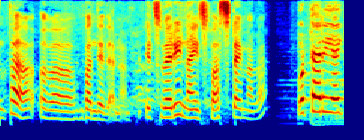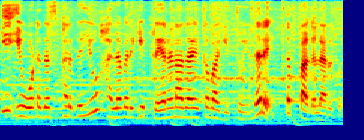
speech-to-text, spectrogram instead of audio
ಅಂತ ಬಂದಿದೆ ನಾನು. It's very nice first time ಅಲ್ಲ. ಒಟ್ಟಾರೆಯಾಗಿ ಈ ಓಟದ ಸ್ಪರ್ಧೆಯು ಹಲವರಿಗೆ ಪ್ರೇರಣಾದಾಯಕವಾಗಿತ್ತು ಎಂದರೆ ತಪ್ಪಾಗಲಾರದು.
